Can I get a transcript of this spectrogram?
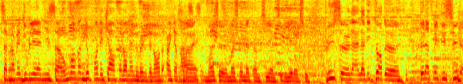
ça permet de doubler la mise à au moins 22 points d'écart en faveur de la Nouvelle-Zélande, 1,96. Ah ouais, moi, je, moi je vais mettre un petit, un petit billet là-dessus. Plus euh, la, la victoire de, de l'Afrique du Sud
